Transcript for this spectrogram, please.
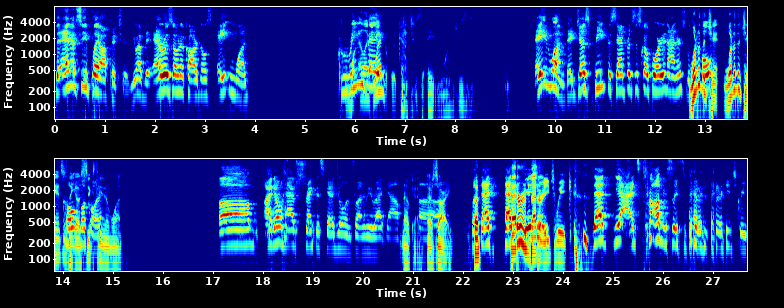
the NFC playoff picture. You have the Arizona Cardinals eight and one. Green What- like Bay when? God, she's eight and one. Jesus. eight and one. They just beat the San Francisco 49ers. With What are the Colt- chan- What are the chances they go McCoy. sixteen and one? Um, I don't have strength of schedule in front of me right now. Okay. Uh, oh, sorry. But, But that that Better and better each week. That yeah, it's obviously it's better and better each week.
